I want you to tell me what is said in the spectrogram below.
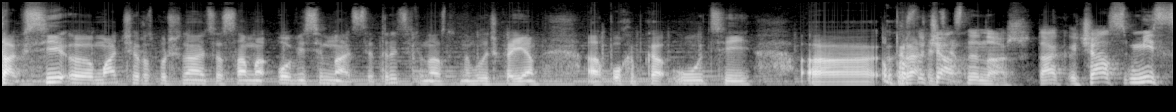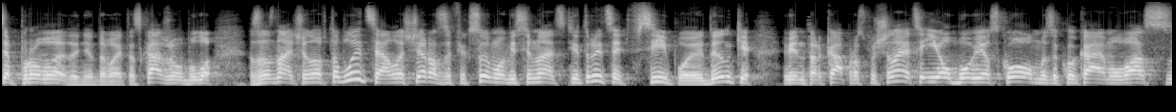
Так, всі е, матчі розпочинаються саме о 18.30. У нас тут невеличка є е, похибка у цій е, Ну, Просто час не наш. Так, час місця проведення. Давайте скажемо, було зазначено в таблиці, але ще раз зафіксуємо 18.30 Всі поєдинки Вінтеркап розпочинаються. І обов'язково ми закликаємо вас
